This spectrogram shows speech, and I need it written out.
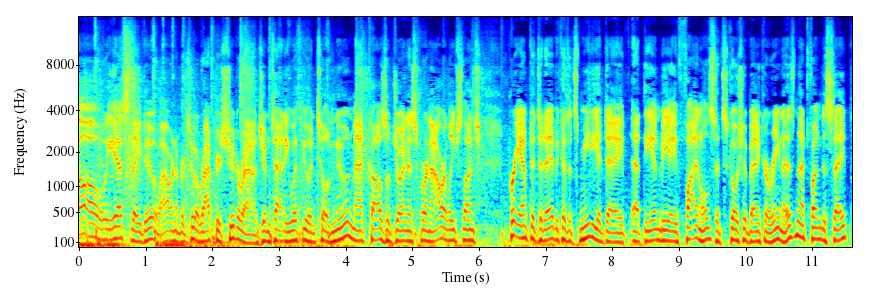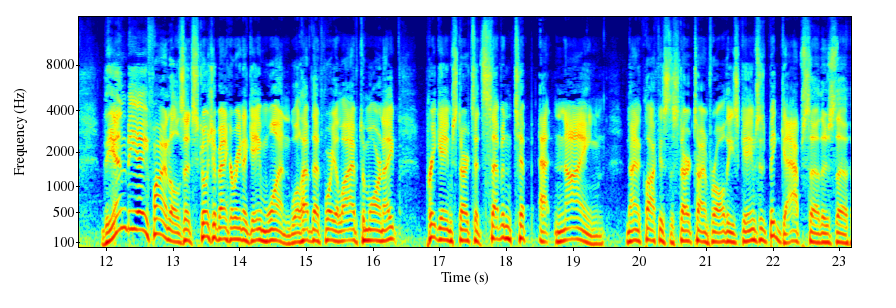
Oh, yes, they do. Hour number two of Raptors Shoot Around. Jim Tatti with you until noon. Matt Cauz will join us for an hour. Leafs lunch preempted today because it's media day at the NBA Finals at Scotiabank Arena. Isn't that fun to say? The NBA Finals at Scotiabank Arena, Game One. We'll have that for you live tomorrow night. Pre-game starts at seven. Tip at nine. Nine o'clock is the start time for all these games. There's big gaps. Uh, there's the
